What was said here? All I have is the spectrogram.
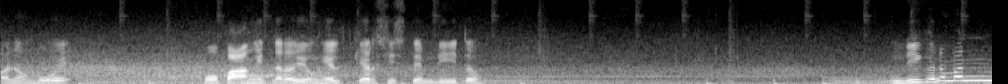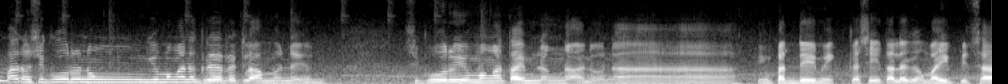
ano, umuwi. Pumapangit na raw yung healthcare system dito. Hindi ko naman, ano, siguro nung yung mga nagre-reklamo na yun, siguro yung mga time lang na ano na yung pandemic kasi talagang mahigpit sa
